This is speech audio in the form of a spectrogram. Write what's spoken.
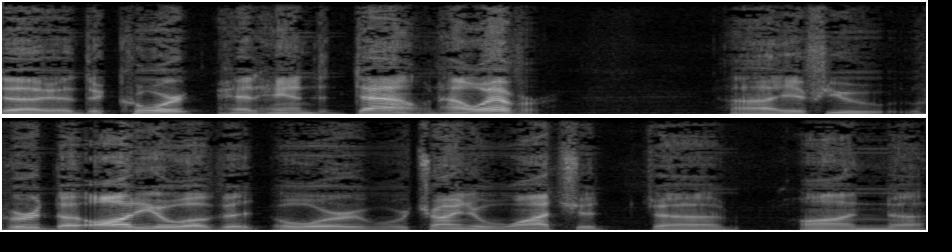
uh, the court had handed down. However, uh, if you heard the audio of it or were trying to watch it uh, on uh,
